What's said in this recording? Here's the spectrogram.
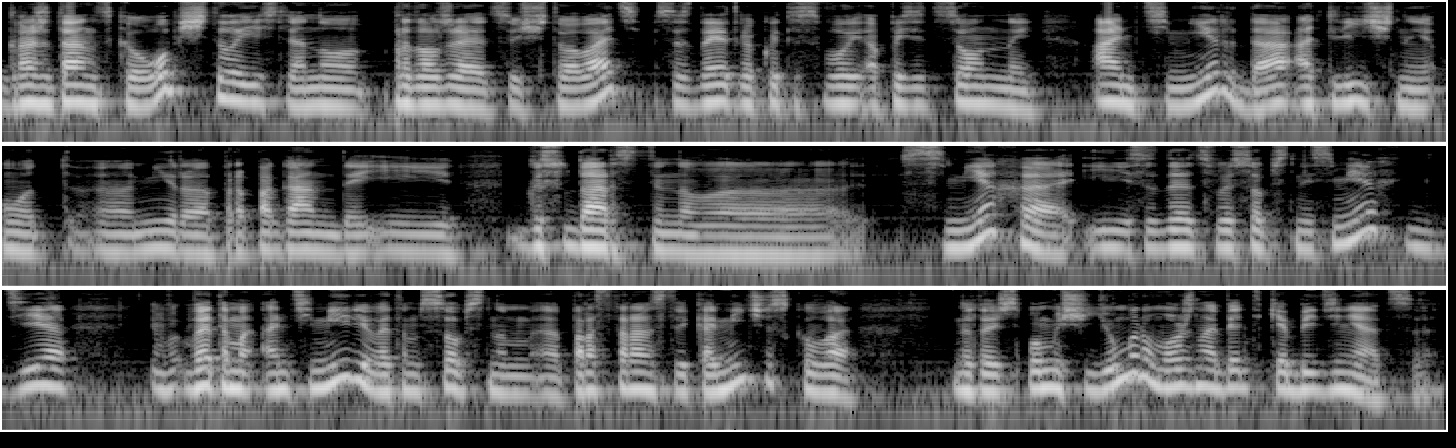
гражданское общество, если оно продолжает существовать, создает какой-то свой оппозиционный антимир, да, отличный от э, мира пропаганды и государственного смеха, и создает свой собственный смех, где в, в этом антимире, в этом собственном э, пространстве комического ну, то есть с помощью юмора можно опять-таки объединяться.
